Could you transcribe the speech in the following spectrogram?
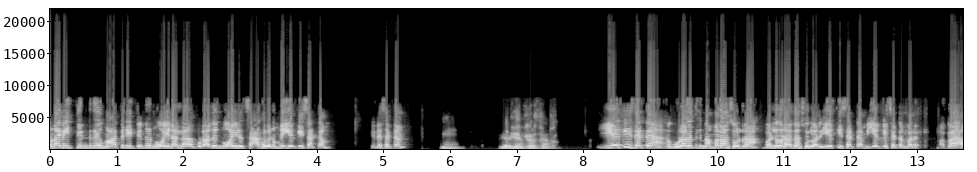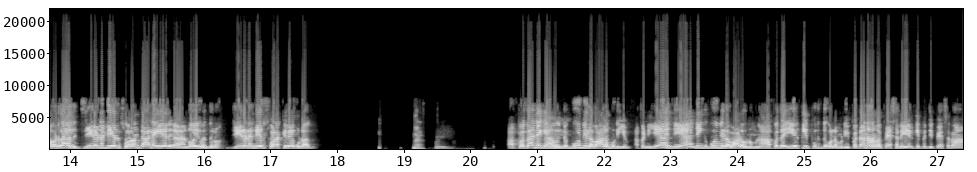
உணவை தின்று மாத்திரை தின்று நோய் நல்லா கூடாது நோயில சாக வேணும்னு இயற்கை சட்டம். என்ன சட்டம்? இயற்கை சட்டம். உலகத்துக்கு நம்ம தான் சொல்றோம் வள்ளுவர் அதான் சொல்லுவார். இயற்கை சட்டம் இயற்கை சட்டம் பாரு. அப்ப அவர் தான் அது ஜீரண நீர் சுரந்தாலே நோய் வந்துரும். ஜீரண நீர் சுரக்கவே கூடாது. அப்பதான் நீங்க இந்த. பூமியில வாழ முடியும். அப்ப நீ ஏன் ஏன் நீங்க பூமியில வாழணும்னா அப்பதான் இயற்கையை புரிந்து கொள்ள முடியும். இப்பதான் நம்ம பேசுறோம் இயற்கை பத்தி பேசுறோம்.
